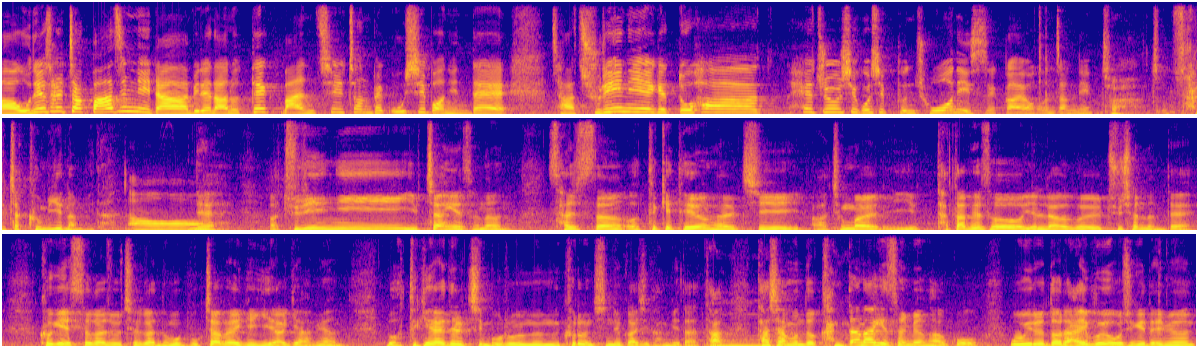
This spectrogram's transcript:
아, 오늘 살짝 빠집니다. 미래 나노텍 17,150원인데 자 주린이에게 또 하, 해주시고 싶은 조언이 있을까요, 원장님? 자, 좀 살짝 금이 납니다. 어, 네. 어, 주린이 입장에서는 사실상 어떻게 대응할지 아, 정말 이 답답해서 연락을 주셨는데 거기에 있어가지고 제가 너무 복잡하게 이야기하면 뭐 어떻게 해야 될지 모르는 그런 진영까지 갑니다. 다, 다시 한 번 더 간단하게 설명하고 오히려 더 라이브에 오시게 되면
